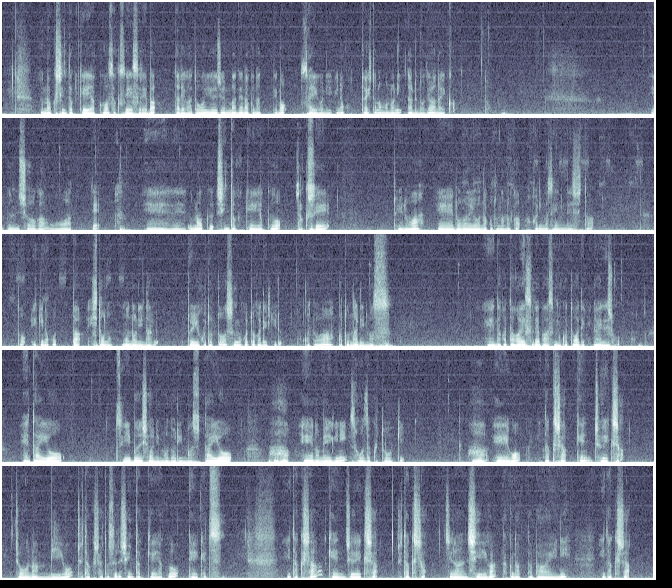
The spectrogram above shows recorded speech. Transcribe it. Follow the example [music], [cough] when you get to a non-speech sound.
うまく信託契約を作成すれば、誰がどういう順番で亡くなっても、最後に生き残った人のものになるのではないか。と文章が終わって、えー、うまく信託契約を作成というのは、えー、どのようなことなのか分かりませんでした。と生き残った人のものになるということと住むことができることは異なります。えー、仲違いすれば住むことはできないでしょう。えー、対応、次文章に戻ります。対応、母 A の名義に相続登記。母 A を委託者兼受益者。長男 B を受託者とする信託契約を締結。委託者兼受益者。受託者次男 C が亡くなった場合に委託者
